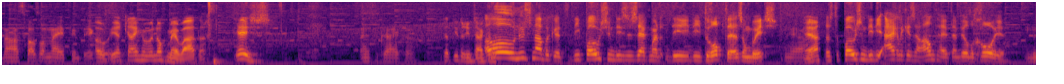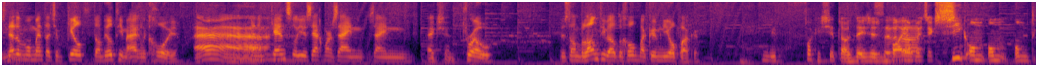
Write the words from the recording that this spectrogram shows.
Nou, het valt wel mee, vind ik. Oh, hier krijgen we nog meer water. Jezus. Even kijken. Dat die er iets aan kan. Oh, nu snap ik het. Die potion die ze zeg maar, die, die dropte, hè, zo'n witch. Ja. Ja? Dat is de potion die hij eigenlijk in zijn hand heeft en wilde gooien. Dus net op het moment dat je hem killt, dan wil hij hem eigenlijk gooien. Ah. En dan cancel je zeg maar zijn, zijn Action. throw. Dus dan belandt hij wel op de grond, maar kun je hem niet oppakken. Die fucking shit trouwens. Deze Zullen biome we- is echt ziek om, om, om te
